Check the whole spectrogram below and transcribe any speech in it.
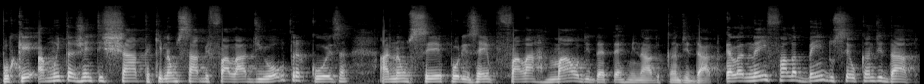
porque há muita gente chata que não sabe falar de outra coisa a não ser, por exemplo, falar mal de determinado candidato. Ela nem fala bem do seu candidato,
